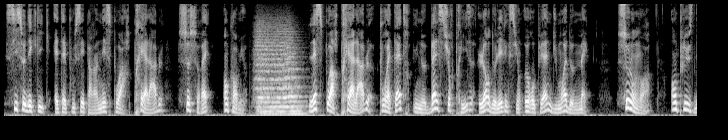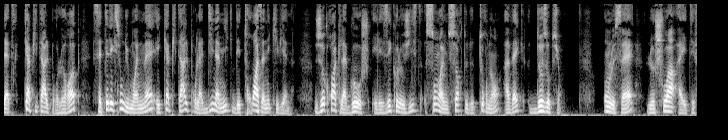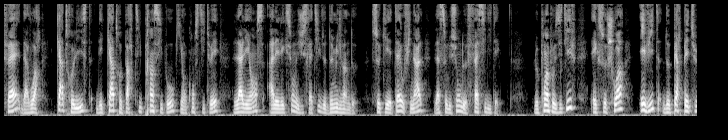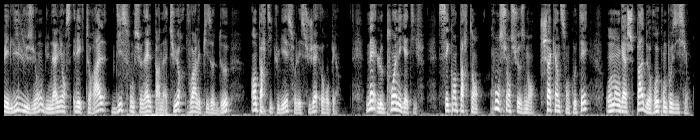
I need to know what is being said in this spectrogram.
Si ce déclic était poussé par un espoir préalable, ce serait encore mieux. L'espoir préalable pourrait être une belle surprise lors de l'élection européenne du mois de mai. Selon moi, en plus d'être capitale pour l'Europe, cette élection du mois de mai est capitale pour la dynamique des trois années qui viennent. Je crois que la gauche et les écologistes sont à une sorte de tournant avec deux options. On le sait, le choix a été fait d'avoir quatre listes des quatre partis principaux qui ont constitué l'alliance à l'élection législative de 2022 ce qui était au final la solution de facilité. Le point positif est que ce choix évite de perpétuer l'illusion d'une alliance électorale dysfonctionnelle par nature, voire l'épisode 2, en particulier sur les sujets européens. Mais le point négatif, c'est qu'en partant consciencieusement chacun de son côté, on n'engage pas de recomposition.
